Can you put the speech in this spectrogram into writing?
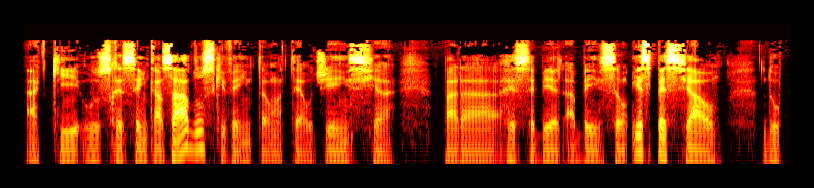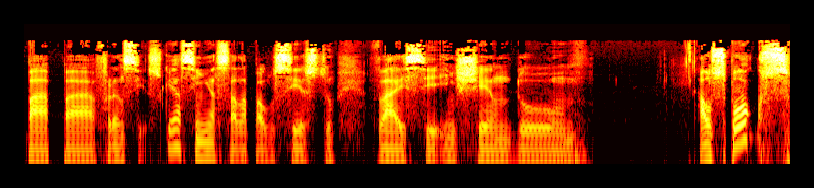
aqui os recém-casados, que vêm então até a audiência para receber a benção especial do Papa Francisco. E assim a Sala Paulo VI vai se enchendo aos poucos.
